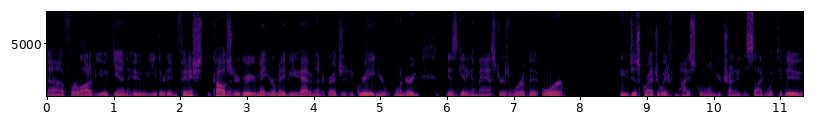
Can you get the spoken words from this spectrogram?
uh, for a lot of you, again, who either didn't finish the college degree or maybe you have an undergraduate degree and you're wondering, is getting a master's worth it? Or you just graduated from high school and you're trying to decide what to do.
